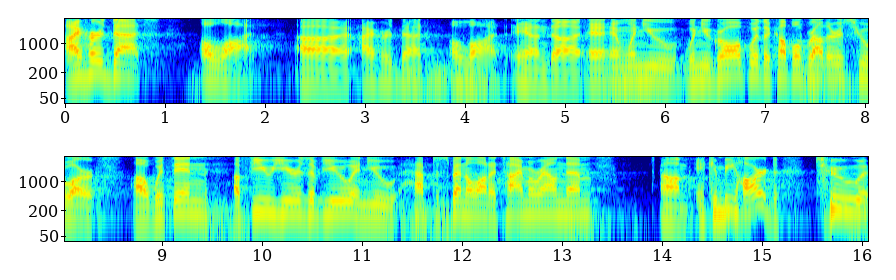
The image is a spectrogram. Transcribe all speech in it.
I heard that a lot. Uh, I heard that a lot. And, uh, and when, you, when you grow up with a couple brothers who are uh, within a few years of you and you have to spend a lot of time around them, um, it can be hard to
